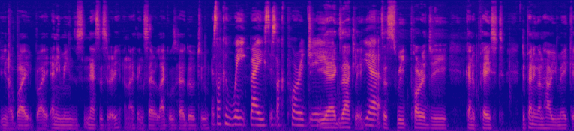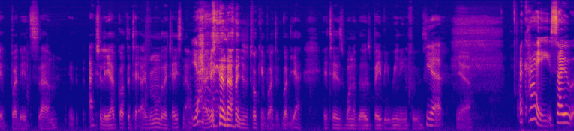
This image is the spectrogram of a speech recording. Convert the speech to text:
you know by by any means necessary, and I think Cerelac was her go-to. It's like a wheat base. It's like a porridgey. Yeah, exactly. Yeah. It's a sweet porridgey kind of paste, depending on how you make it. But it's um, actually I've got the ta- I remember the taste now. Yeah. Now that you're talking about it, but yeah, it is one of those baby weaning foods. Yeah. Yeah. Okay, so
